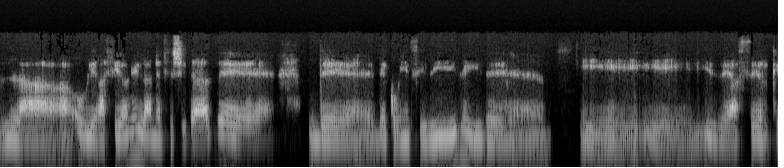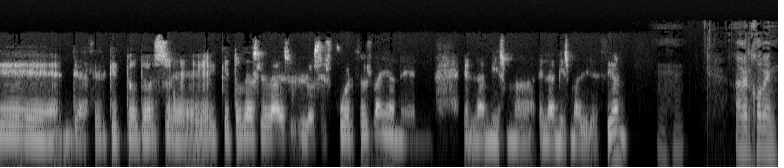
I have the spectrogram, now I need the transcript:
la obligación y la necesidad de, de, coincidir y de, y, de hacer que de hacer que todos eh, que todas los esfuerzos vayan en, en la misma en la misma dirección. A ver joven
